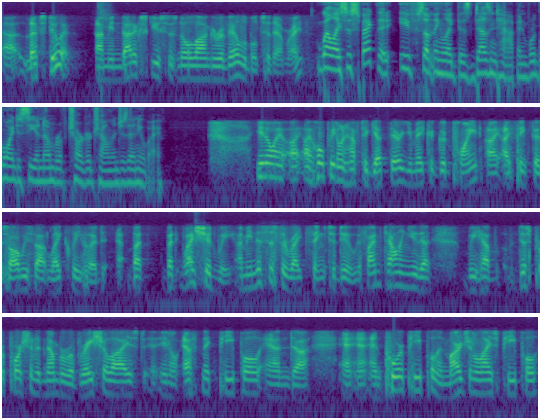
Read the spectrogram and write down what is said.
uh, let's do it I mean, that excuse is no longer available to them, right? Well, I suspect that if something like this doesn't happen, we're going to see a number of charter challenges anyway. You know, I, I hope we don't have to get there. You make a good point. I, I think there's always that likelihood, but but why should we? I mean, this is the right thing to do. If I'm telling you that we have a disproportionate number of racialized, you know, ethnic people and, uh, and and poor people and marginalized people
